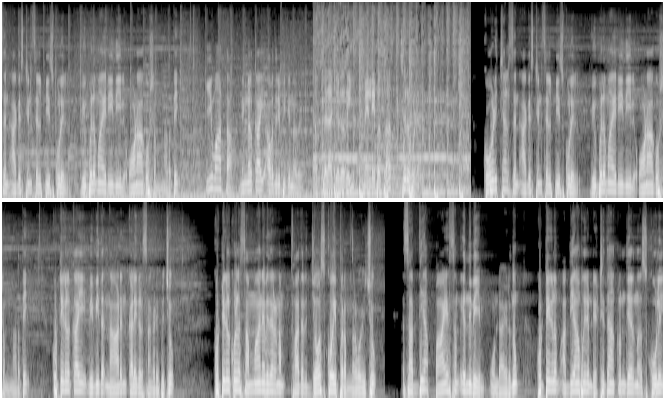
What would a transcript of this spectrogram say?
Saint Augustine's L P സ്കൂളിൽ വിപുലമായ രീതിയിൽ ഓണാഘോഷം നടത്തി. ഈ വാർത്ത നിങ്ങൾക്കായി അവതരിപ്പിക്കുന്നത് Cherupuzha. Kozhichal Saint Augustine's L P സ്കൂളിൽ വിപുലമായ രീതിയിൽ ഓണാഘോഷം നടത്തി. കുട്ടികൾക്കായി വിവിധ നാടൻ കളികൾ സംഘടിപ്പിച്ചു. കുട്ടികൾക്കുള്ള സമ്മാന വിതരണം ഫാദർ ജോസ് കോയിപ്പുറം നിർവഹിച്ചു. സദ്യ പായസം എന്നിവയും ഉണ്ടായിരുന്നു. കുട്ടികളും അധ്യാപകരും രക്ഷിതാക്കളും ചേർന്ന് സ്കൂളിൽ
